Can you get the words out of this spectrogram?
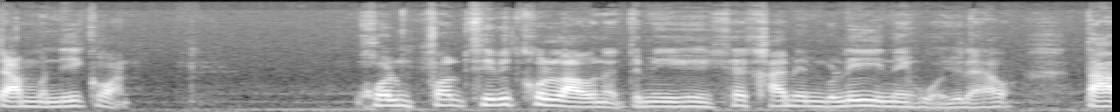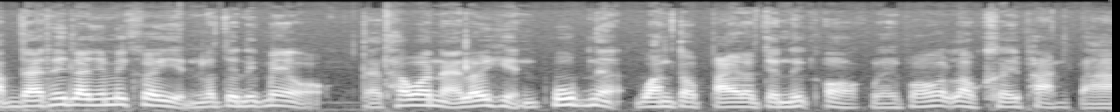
จำวันนี้ก่อน คนชีวิตคนเราเนี่ยจะมีคล้ายๆเมมโมรีในหัวอยู่แล้วตราบใดที่เรายังไม่เคยเห็นเราจะนึกไม่ออก แต่ถ้าวันไหนเราเห็นปุ๊บเนี่ยวันต่อไปเราจะนึกออกเลย เพราะเราเคยผ่านตา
